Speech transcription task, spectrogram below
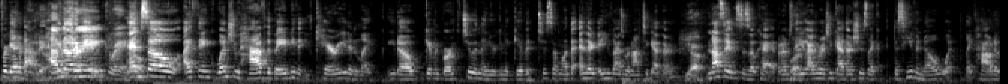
forget feel it, about it. yeah. Have you a know what I mean? right. And Yeah. so I think once you have the baby that you've carried and like you know given birth to, and then you're gonna give it to someone that and, and you guys were not together. Yeah. I'm not saying this is okay, but I'm saying you guys were together. She was like, does he even know what like how to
